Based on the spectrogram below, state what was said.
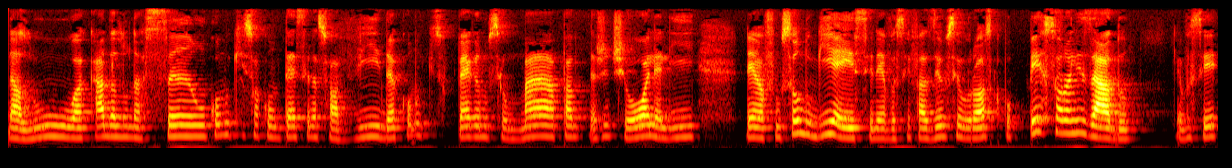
da lua, cada lunação, como que isso acontece na sua vida, como que isso pega no seu mapa. A gente olha ali, né? A função do guia é esse, né? Você fazer o seu horóscopo personalizado. É você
